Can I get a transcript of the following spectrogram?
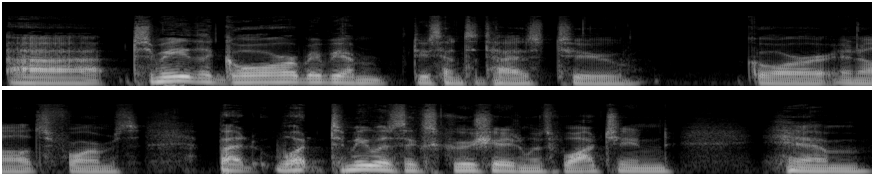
Uh, to me, the gore, maybe I'm desensitized to gore in all its forms, but what to me was excruciating was watching him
